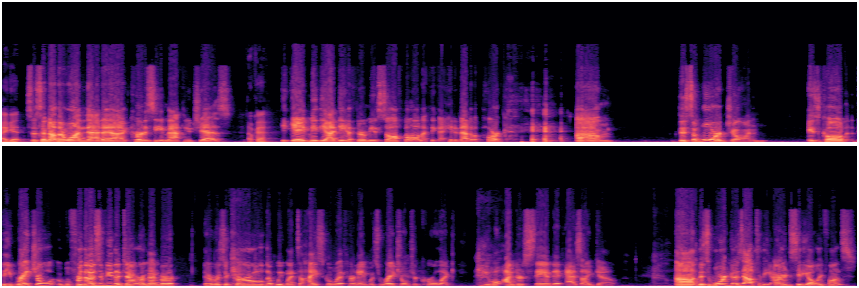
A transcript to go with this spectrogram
I get. So it's another one that, uh, courtesy of Matthew Ches, Okay. he gave me the idea, threw me a softball, and I think I hit it out of the park. Um, this award, John, is called the Rachel. For those of you that don't remember, there was a girl that we went to high school with. Her name was Rachel Jakrulik. You will understand it as I go. Uh, this award goes out to the Iron City Oliphants.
